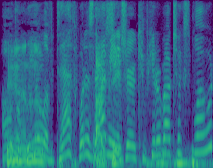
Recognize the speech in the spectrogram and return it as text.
Oh, Yeah, the wheel know. of death. What does I that mean? see. Is your computer about to explode?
